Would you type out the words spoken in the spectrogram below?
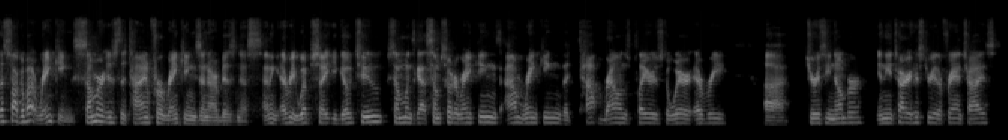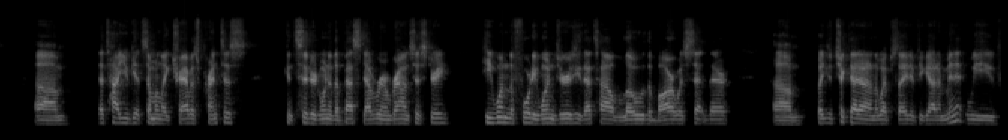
let's talk about rankings. Summer is the time for rankings in our business. I think every website you go to, someone's got some sort of rankings. I'm ranking the top Browns players to wear every uh, jersey number in the entire history of the franchise. Um, that's how you get someone like Travis Prentice, considered one of the best ever in Browns history. He won the 41 jersey. That's how low the bar was set there. Um, but you check that out on the website if you got a minute. We've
